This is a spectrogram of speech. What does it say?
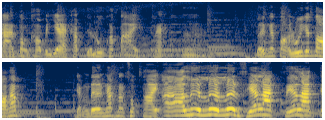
การต้องเข้าไปแยกครับเดี๋ยวลูกเขาตายนะเออเดินกันต่อลุยกันต่อครับอยังเดินครับนักชกไทยอ่าเลื่อนเลื่อนเลื่อนเสียหลักเสียหลักใจ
